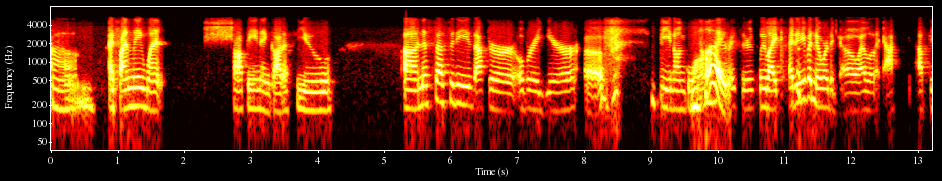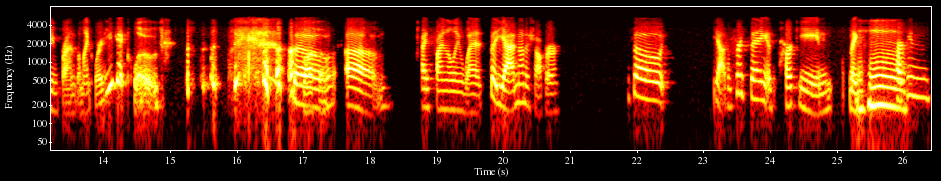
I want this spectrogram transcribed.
Um, I finally went shopping and got a few uh, necessities after over a year of being on Guam. Nice. I seriously like I didn't even know where to go. I was like ask, asking friends. I'm like, where do you get clothes? so um, I finally went. But yeah, I'm not a shopper. So yeah, the first thing is parking. Like Mhm. parking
